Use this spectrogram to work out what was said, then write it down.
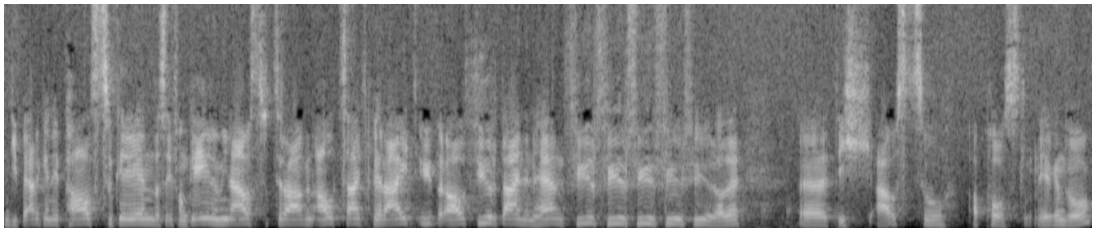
in die Berge Nepals zu gehen, das Evangelium hinauszutragen, allzeit bereit, überall für deinen Herrn, für, für, für, für, für, oder? Äh, dich auszuaposteln irgendwo.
